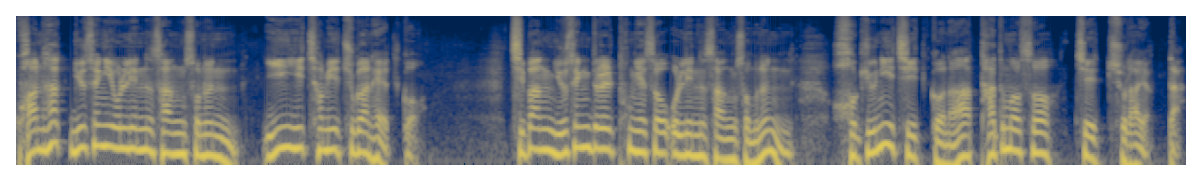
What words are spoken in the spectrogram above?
관학 유생이 올린 상소는 이이첨이 주관했고 지방 유생들을 통해서 올린 상소문은 허균이 짓거나 다듬어서 제출하였다.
